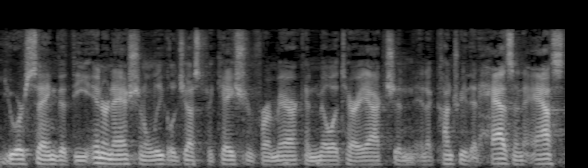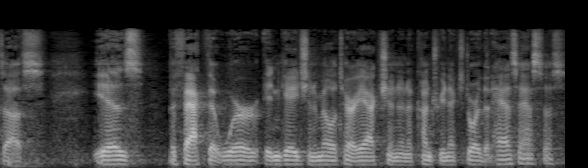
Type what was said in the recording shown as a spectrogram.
you are saying that the international legal justification for American military action in a country that hasn't asked us is the fact that we're engaged in a military action in a country next door that has asked us?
